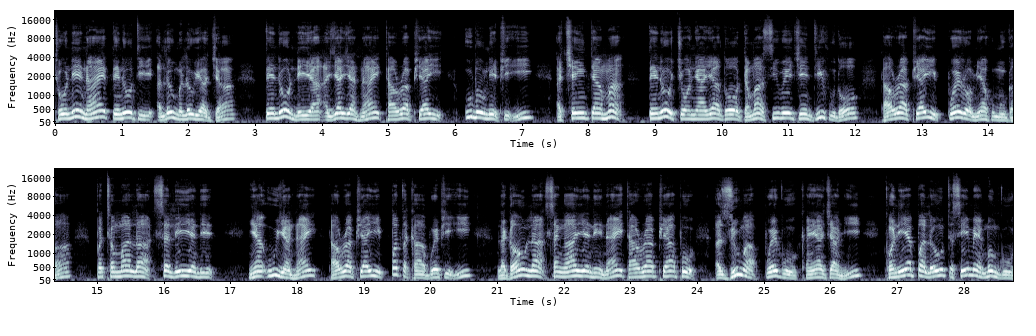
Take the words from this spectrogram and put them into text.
ထိုနေ့၌သင်တို့သည် အလုမလုပ်ရကြ သင်တို့နေရာအရရ၌သာရဖျား၏ဥပုပ်နေ့ဖြစ်၏အချိန်တန်မှ သင်တို့ကြော်ညာရသော ဓမ္မစည်းဝေးခြင်းဒီဟုသောသာရဖျား၏ပွဲတော်များဟုမူကားပထမလ14ရက်နေ့ ညဦးရ၌သာရဖျား၏ပတ္တခါပွဲဖြစ်၏၎င်းလ15ရက်နေ့၌သာရဖျားဖို့ အဇုမပွဲကို ခံရကြမည် ခொနည်းပတ်လုံးတဆေးမဲ့မုံကို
